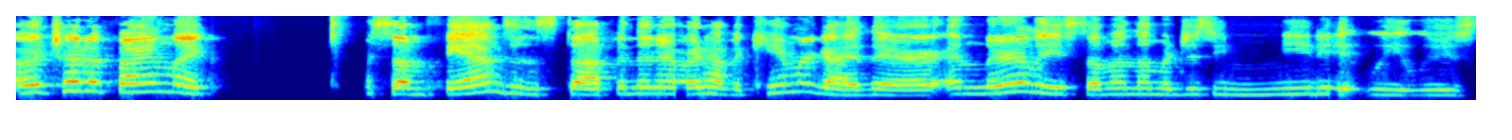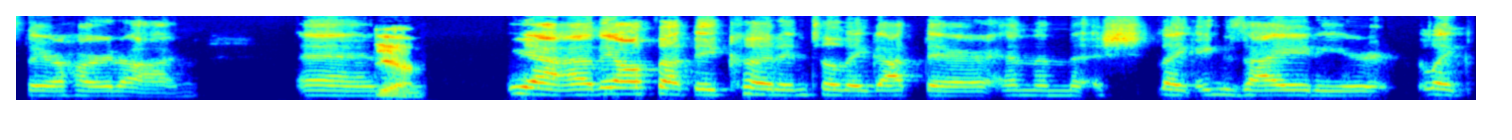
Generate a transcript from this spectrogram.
I would try to find like some fans and stuff and then I would have a camera guy there and literally some of them would just immediately lose their heart on. And Yeah. yeah, they all thought they could until they got there and then the sh- like anxiety or like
